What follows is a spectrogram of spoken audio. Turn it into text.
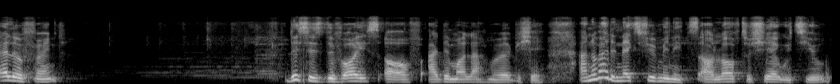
Hello, friend. This is the voice of Ademola Morebise. And over the next few minutes, I'd love to share with you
